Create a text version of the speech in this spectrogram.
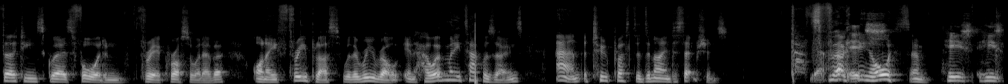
13 squares forward and three across or whatever, on a three plus with a reroll in however many tackle zones and a two plus to deny interceptions. That's Yeah, fucking awesome. He's he's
